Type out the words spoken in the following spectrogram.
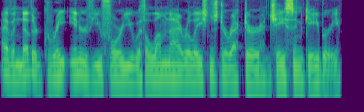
I have another great interview for you with Alumni Relations Director Jason Gaboury.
